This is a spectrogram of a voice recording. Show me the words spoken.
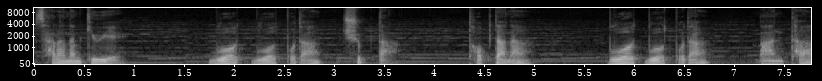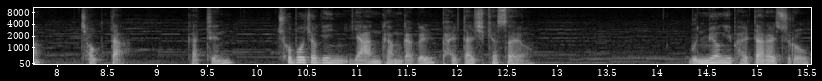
살아남기 위해 무엇 무엇보다 춥다, 덥다나 무엇 무엇보다 많다, 적다 같은 초보적인 양 감각을 발달시켰어요. 문명이 발달할수록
